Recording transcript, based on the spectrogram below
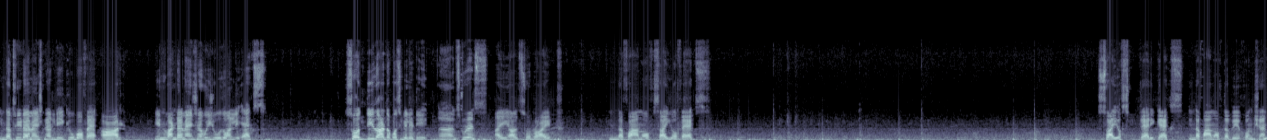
in the three dimensional d cube of r. In one dimension we use only x. So these are the possibility. And students i also write in the form of psi of x. Psi of steric x in the form of the wave function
